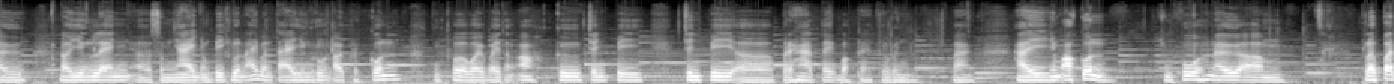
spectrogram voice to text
នៅដោយយើងលែងសម្ញែកអំពីខ្លួនឯងប៉ុន្តែយើងរស់ដោយប្រគុណយើងធ្វើអ្វីអ្វីទាំងអស់គឺចេញពីចេញពីព្រះハតីរបស់ព្រះទៅវិញបាទហើយខ្ញុំអរគុណចំពោះនៅផ្លូវពិត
